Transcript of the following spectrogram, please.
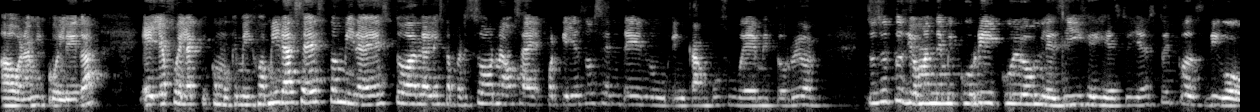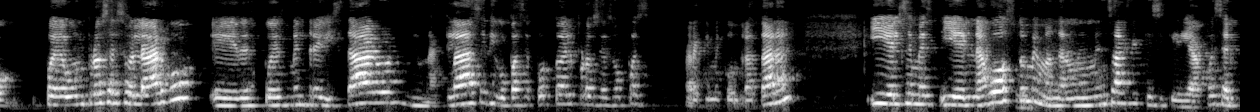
ahora mi colega, ella fue la que como que me dijo, mira, haz esto, mira esto, háblale a esta persona, o sea, porque ella es docente en, en Campus VM Torreón. Entonces, pues yo mandé mi currículum, les dije y esto y esto, y pues digo, fue un proceso largo, eh, después me entrevistaron de una clase, digo, pasé por todo el proceso pues para que me contrataran. Y, el y en agosto me mandaron un mensaje que si quería pues ser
